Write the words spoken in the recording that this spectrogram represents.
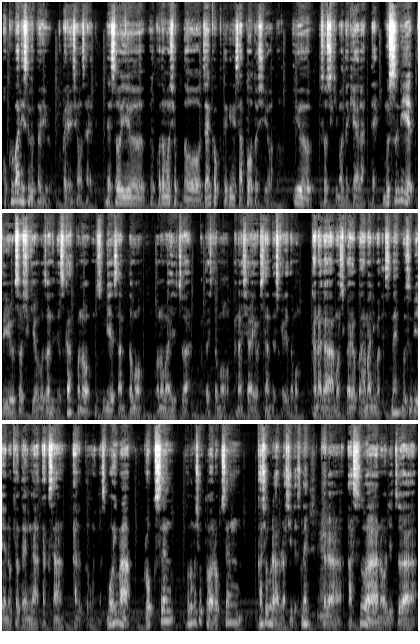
お配りするというオペレーションをされて。で、そういう子ども食堂を全国的にサポートしようという組織も出来上がって、結び絵という組織をご存知ですか？この結び絵さんとも、この前実は私とも話し合いをしたんですけれども、神奈川もしくは横浜にもですね、結び絵の拠点がたくさんあると思います。もう今、6000、子供食堂は6000箇所ぐらいあるらしいですね。だから、明日は、あの、実は、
